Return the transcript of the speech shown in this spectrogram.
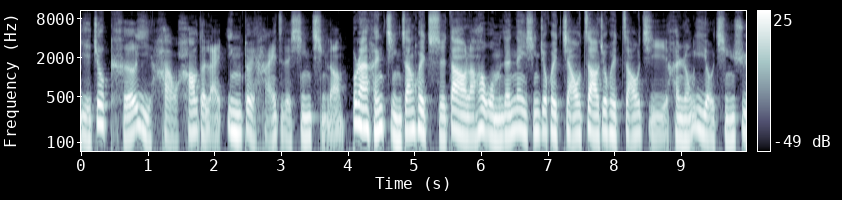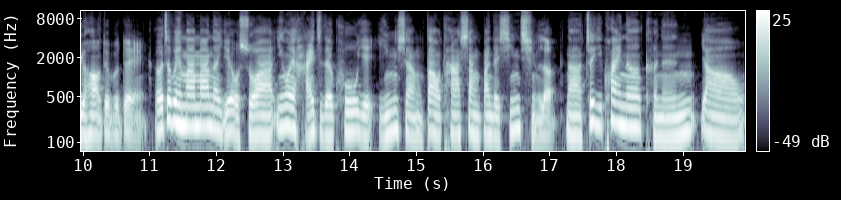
也就可以好好的来应对孩子的心情了。不然很紧张会迟到，然后我们的内心就会焦躁，就会着急，很容易有情绪哈，对不对？而这位妈妈呢，也有说啊，因为孩子的哭也影响到她上班的心情了。那这一块呢，可能要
